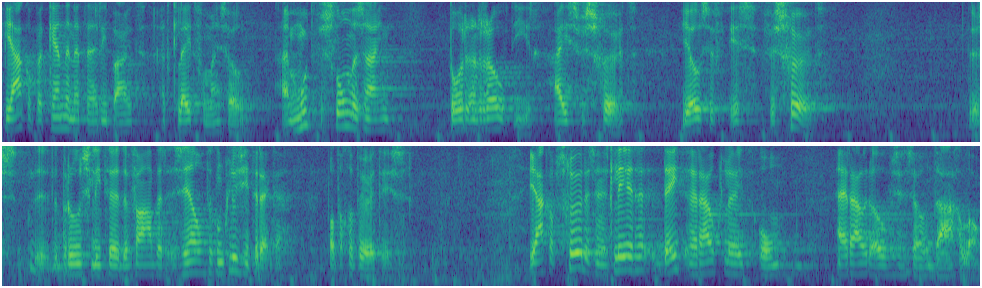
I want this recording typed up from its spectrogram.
Jacob herkende het en riep uit, het kleed van mijn zoon. Hij moet verslonden zijn door een roofdier. Hij is verscheurd. Jozef is verscheurd. Dus de, broers lieten de vader zelf de conclusie trekken wat er gebeurd is. Jacob scheurde zijn kleren, deed een rouwkleed om en rouwde over zijn zoon dagenlang.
